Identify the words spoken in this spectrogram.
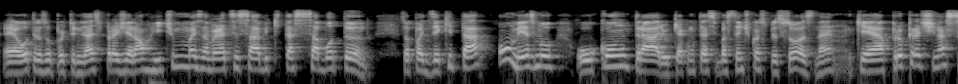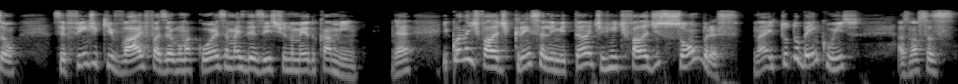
é, outras oportunidades para gerar um ritmo, mas na verdade você sabe que está se sabotando. Só pode dizer que está, ou mesmo o contrário, que acontece bastante com as pessoas, né? Que é a procrastinação. Você finge que vai fazer alguma coisa, mas desiste no meio do caminho. Né? E quando a gente fala de crença limitante, a gente fala de sombras, né? E tudo bem com isso. As nossas,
